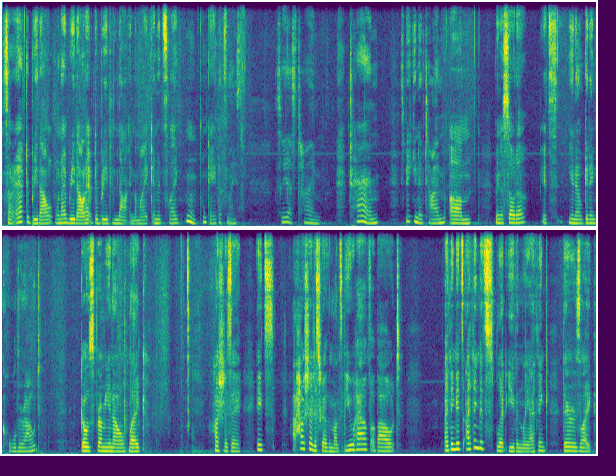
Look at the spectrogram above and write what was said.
Sorry, I have to breathe out. When I breathe out, I have to breathe not in the mic, and it's like, hmm, okay, that's nice. So yes, time, term. Speaking of time, um, Minnesota, it's you know getting colder out. Goes from you know like, how should I say? It's how should I describe the months? You have about, I think it's I think it's split evenly. I think there's like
